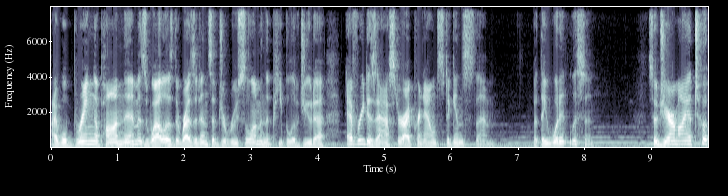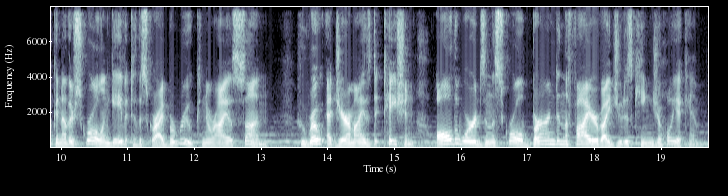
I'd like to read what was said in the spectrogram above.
I will bring upon them, as well as the residents of Jerusalem and the people of Judah, every disaster I pronounced against them. But they wouldn't listen. So Jeremiah took another scroll and gave it to the scribe Baruch, Neriah's son, who wrote at Jeremiah's dictation all the words in the scroll burned in the fire by Judah's king Jehoiakim.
